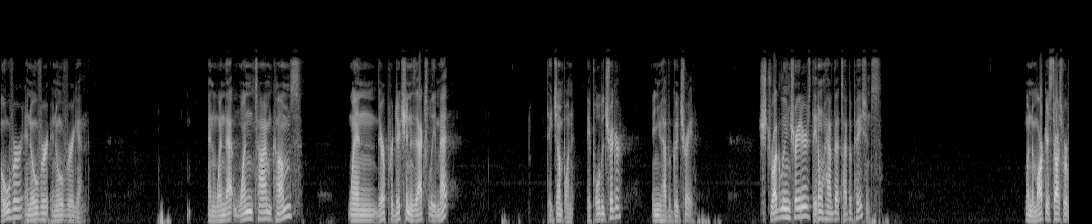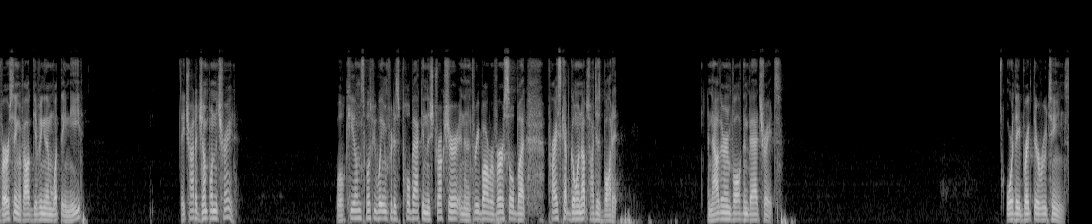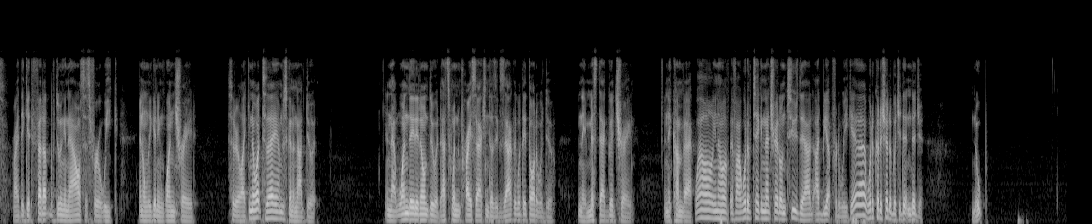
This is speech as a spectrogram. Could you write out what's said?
Over and over and over again. And when that one time comes, when their prediction is actually met, they jump on it. They pull the trigger and you have a good trade. Struggling traders, they don't have that type of patience. When the market starts reversing without giving them what they need, they try to jump on the trade. Well, Keel, I'm supposed to be waiting for this pullback in the structure and then a three bar reversal, but price kept going up, so I just bought it. And now they're involved in bad trades. Or they break their routines, right? They get fed up with doing analysis for a week and only getting one trade. So they're like, you know what, today I'm just going to not do it. And that one day they don't do it, that's when price action does exactly what they thought it would do. And they miss that good trade. And they come back, well, you know, if, if I would have taken that trade on Tuesday, I'd, I'd be up for the week. Yeah, woulda, coulda, shoulda, but you didn't, did you? Nope.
